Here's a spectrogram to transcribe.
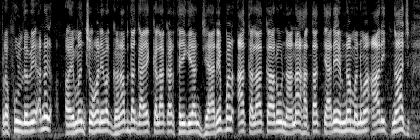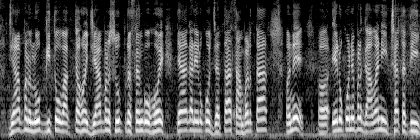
અ, પ્રફુલ્લ દવે અને હેમંત ચૌહાણ એવા ઘણા બધા ગાયક કલાકાર થઈ ગયા અને જ્યારે પણ આ કલાકારો નાના હતા ત્યારે એમના મનમાં આ રીતના જ જ્યાં પણ લોકગીતો વાગતા હોય જ્યાં પણ શુભ પ્રસંગો હોય ત્યાં આગળ એ લોકો જતા સાંભળતા અને એ લોકોને પણ ગાવાની ઈચ્છા થતી.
